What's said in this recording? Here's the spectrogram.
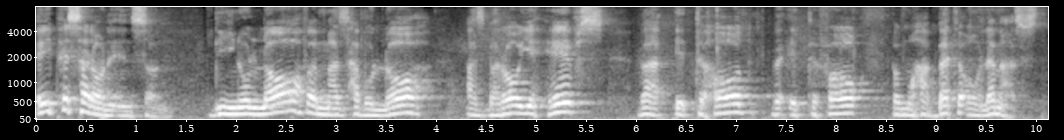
ای پسران انسان دین الله و مذهب الله از برای حفظ و اتحاد و اتفاق و محبت عالم است.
